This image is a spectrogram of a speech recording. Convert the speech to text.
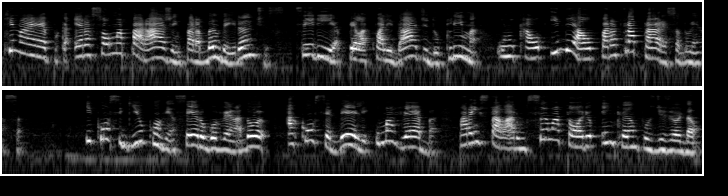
que na época era só uma paragem para bandeirantes, seria, pela qualidade do clima, o local ideal para tratar essa doença. E conseguiu convencer o governador a conceder-lhe uma verba para instalar um sanatório em Campos de Jordão.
